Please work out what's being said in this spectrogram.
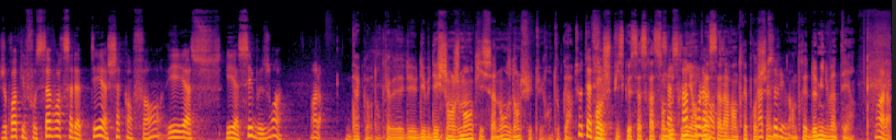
Je crois qu'il faut savoir s'adapter à chaque enfant et à, et à ses besoins. Voilà. D'accord, donc il y a des, des, changements qui s'annoncent dans le futur, en tout cas. Tout à fait. Proche, puisque ça sera sans doute mis en place à la rentrée prochaine, Absolument. rentrée 2021. Voilà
